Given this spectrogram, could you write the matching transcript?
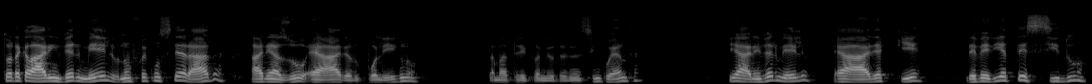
toda aquela área em vermelho não foi considerada, a área em azul é a área do polígono da matrícula 1350, e a área em vermelho é a área que deveria ter sido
